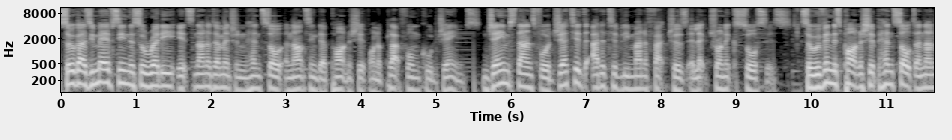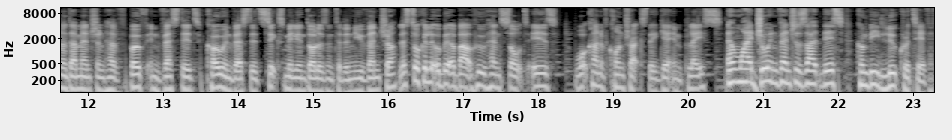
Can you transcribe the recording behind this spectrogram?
So guys, you may have seen this already. It's Nano Dimension and Hensoldt announcing their partnership on a platform called James. James stands for Jetted Additively Manufactures Electronic Sources. So within this partnership, Hensoldt and Nano Dimension have both invested, co-invested $6 million into the new venture. Let's talk a little bit about who Hensoldt is, what kind of contracts they get in place, and why joint ventures like this can be lucrative.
